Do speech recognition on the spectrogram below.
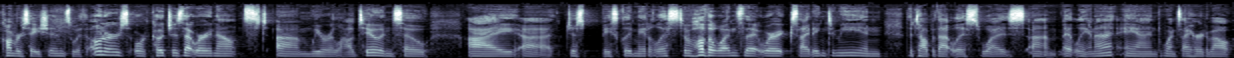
conversations with owners or coaches that were announced, um, we were allowed to. And so I uh, just basically made a list of all the ones that were exciting to me. And the top of that list was um, Atlanta. And once I heard about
